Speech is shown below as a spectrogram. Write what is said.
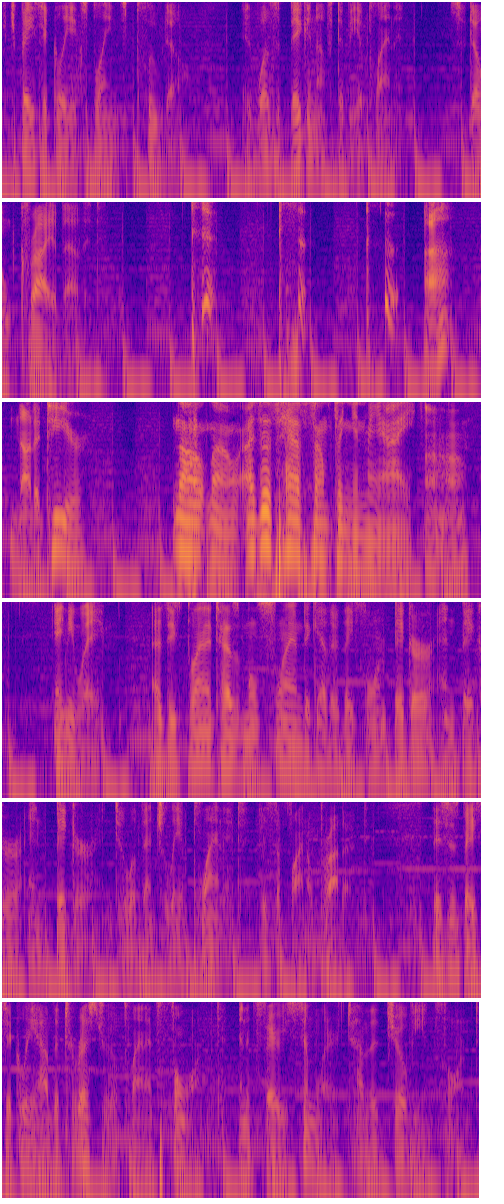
which basically explains Pluto. It wasn't big enough to be a planet, so don't cry about it. Ah, not a tear. No, no, I just have something in my eye. Uh huh. Anyway, as these planetesimals slam together, they form bigger and bigger and bigger until eventually a planet is the final product. This is basically how the terrestrial planets formed, and it's very similar to how the Jovian formed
